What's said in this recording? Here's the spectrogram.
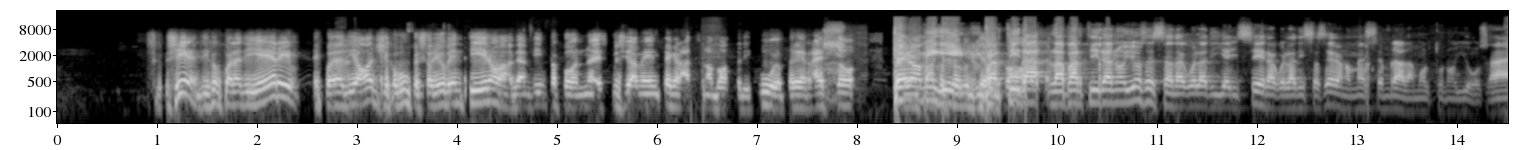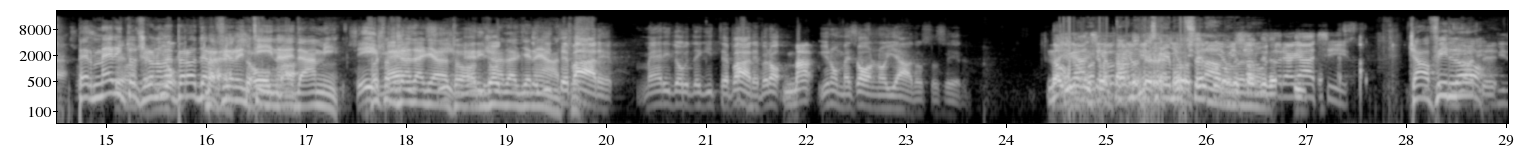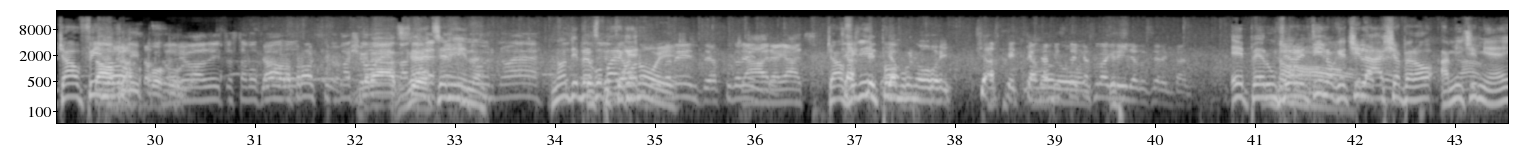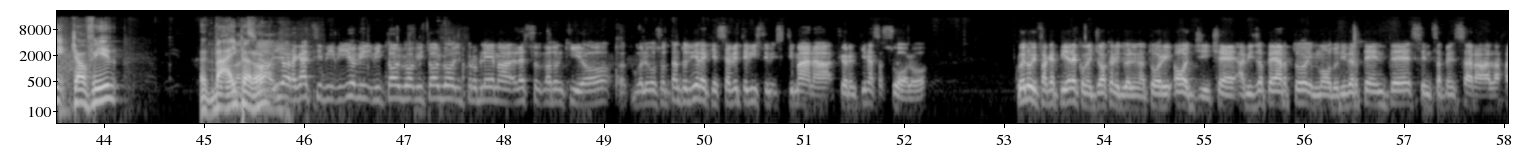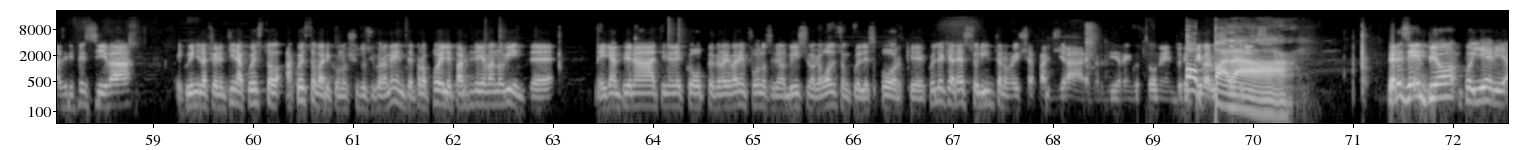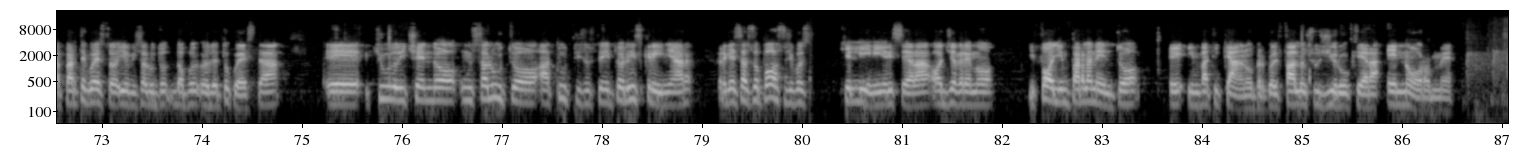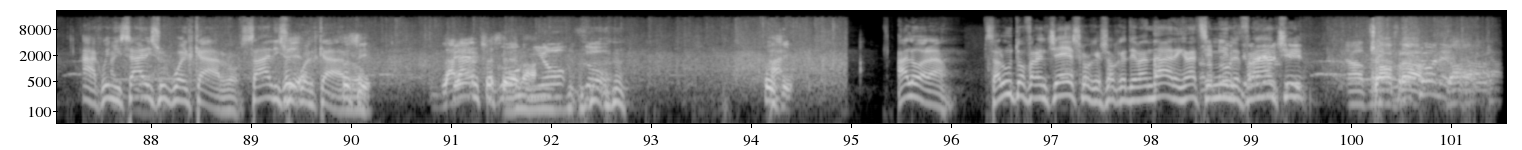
Sì, dico quella di ieri e quella Ah. di oggi, comunque sono Juventino, ma abbiamo vinto con esclusivamente grazie a una botta di culo, per il resto... Però, Miki, partita- la partita noiosa è stata quella di ieri sera, quella di stasera non mi è sembrata molto noiosa. eh. per merito, secondo me, però, della Beh, Fiorentina, insomma. eh, Dami. Sì, Questo meri- bisogna dargli, sì, atto, merito bisogna dargliene di chi te pare, merito di chi te pare, però io non mi sono annoiato stasera. No, io Ragazzi, mi io, sono io emozionato, io mi sono saluto, divertito. ragazzi. Ciao Fillo, ciao Fillo. Ciao, Filippo. Avevo detto stavo Ciao, alla prossima. Un bacione, Grazie. Grazie mille. ritorno, eh. Non ti preoccupare che Assolutamente, assolutamente. Ciao ragazzi. Ciao Ci Filippo. aspettiamo noi, ci aspettiamo noi. bistecca sulla griglia stasera intanto. E per un No. fiorentino che ci lascia, però, amici miei, ciao Phil. Eh, Vai però. No, io ragazzi vi, io vi, vi tolgo, vi tolgo il problema, adesso vado anch'io, volevo soltanto dire che se avete visto in settimana Fiorentina-Sassuolo, quello vi fa capire come giocano i due allenatori oggi, cioè a viso aperto, in modo divertente, senza pensare alla fase difensiva e quindi la Fiorentina a questo, a questo va riconosciuto sicuramente, però poi le partite che vanno vinte nei campionati, nelle coppe, per arrivare in fondo sappiamo benissimo che a volte sono quelle sporche, quelle che adesso l'Inter non riesce a far girare, per dire, in questo momento. per esempio, poi ieri, a parte questo, io vi saluto dopo che ho detto questa, e chiudo dicendo un saluto a tutti i sostenitori di Skriniar, perché se al suo posto ci fosse Chiellini ieri sera, oggi avremo i fogli in Parlamento e in Vaticano per quel fallo su Giroud che era enorme. Ah, quindi sali su quel carro, sali su Via, quel carro. Così. La lancia se ne va. Così. Allora, saluto Francesco che so che deve andare, grazie Alla mille prossima, Franci. ragazzi. Ciao, Ciao Un Fra. bacione.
